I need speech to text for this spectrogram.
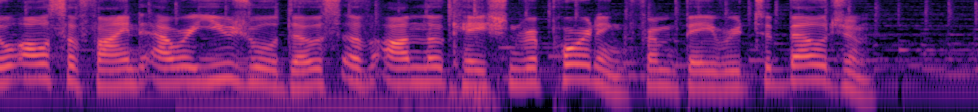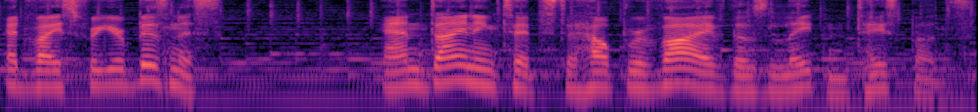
You'll also find our usual dose of on location reporting from Beirut to Belgium, advice for your business, and dining tips to help revive those latent taste buds.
